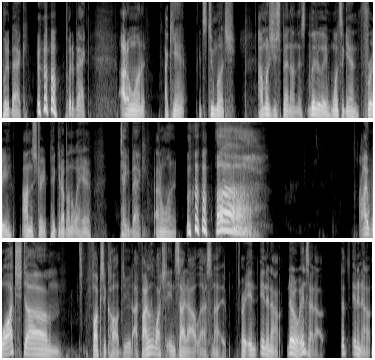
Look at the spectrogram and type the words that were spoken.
Put it back. Put it back. I don't want it. I can't. It's too much. How much you spend on this? Literally, once again, free on the street. Picked it up on the way here. Take it back. I don't want it. ah. I watched um fuck's it called, dude? I finally watched Inside Out last night. Or in in and out. No, Inside Out. That's in and out.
